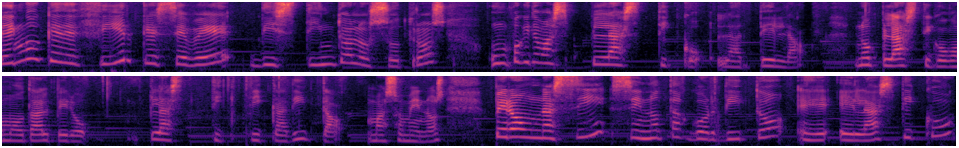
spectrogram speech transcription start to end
Tengo que decir que se ve distinto a los otros, un poquito más plástico la tela, no plástico como tal, pero plastificadita más o menos, pero aún así se nota gordito, eh, elástico,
